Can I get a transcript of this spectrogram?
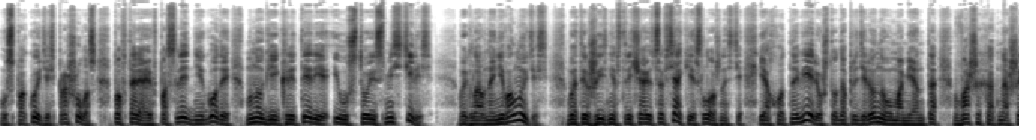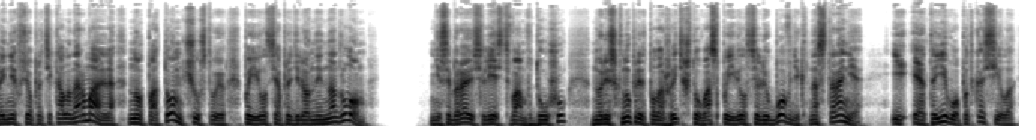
«Успокойтесь, прошу вас. Повторяю, в последние годы многие критерии и устои сместились. Вы, главное, не волнуйтесь. В этой жизни встречаются всякие сложности, и охотно верю, что до определенного момента в ваших отношениях все протекало нормально, но потом, чувствую, появился определенный надлом. Не собираюсь лезть вам в душу, но рискну предположить, что у вас появился любовник на стороне, и это его подкосило.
